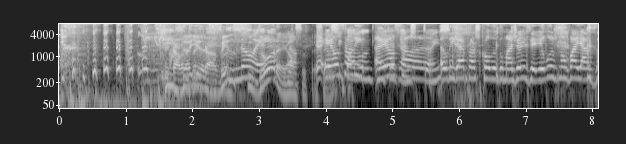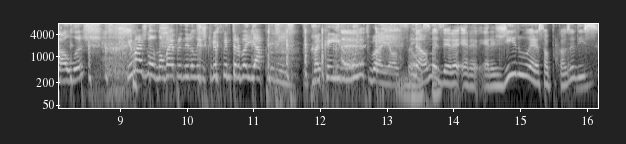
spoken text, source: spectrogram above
Ficávamos em Ideia casa. vencedora, Não Elsa. A Elsa, Ficavam ali- aqui a a Elsa carregar nos a, botões. a ligar para a escola do mais velho e dizer ele hoje não vai às aulas e o mais novo não vai aprender a ler e escrever porque vem trabalhar por mim. Vai cair muito bem, Elsa. Não, mas era, era, era giro, era só por causa disso.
